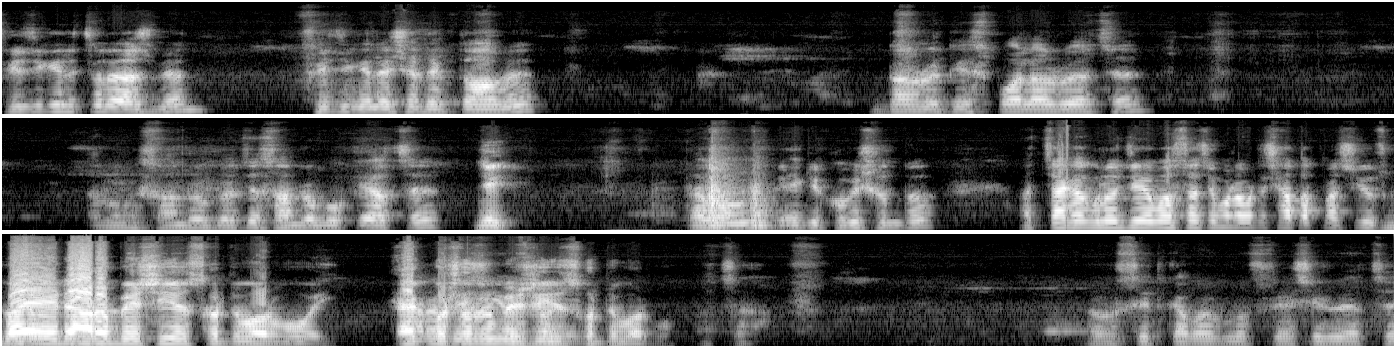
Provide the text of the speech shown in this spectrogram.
ফিজিক্যালি চলে আসবেন ফিজিক্যালি এসে দেখতে হবে। দারুণ একটি স্পয়লার রয়েছে। এবং সানরুফ রয়েছে সানরুফ ওকে আছে। জি। এবং এটি খুবই সুন্দর। আর চাকাগুলো যে অবস্থা আছে মোটামুটি সাত আট মাস ইউজ ভাই এটা আরও বেশি ইউজ করতে পারব ভাই। এক বছরের বেশি ইউজ করতে পারব। আচ্ছা। এবং সিট কভারগুলো ফ্রেশই রয়েছে।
